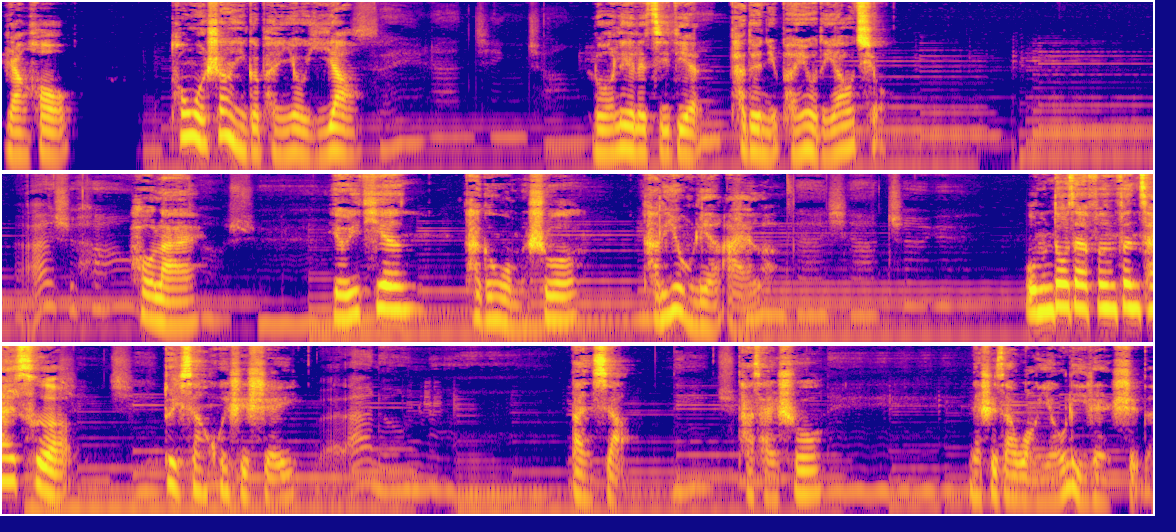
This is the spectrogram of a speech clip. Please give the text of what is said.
然后，同我上一个朋友一样。罗列了几点他对女朋友的要求。后来有一天，他跟我们说，他又恋爱了。我们都在纷纷猜测，对象会是谁。半晌，他才说，那是在网游里认识的。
